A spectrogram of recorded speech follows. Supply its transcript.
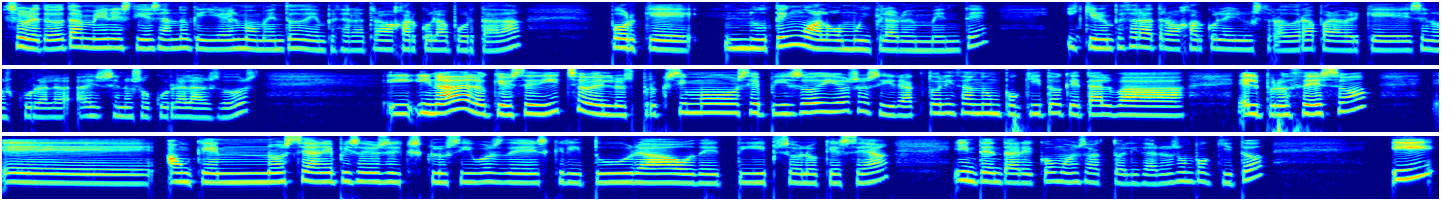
Sobre todo también estoy deseando que llegue el momento de empezar a trabajar con la portada, porque no tengo algo muy claro en mente y quiero empezar a trabajar con la ilustradora para ver qué se nos, ocurra, se nos ocurre a las dos. Y, y, nada, lo que os he dicho, en los próximos episodios os iré actualizando un poquito qué tal va el proceso eh, aunque no sean episodios exclusivos de escritura o de tips o lo que sea, intentaré como eso actualizaros un poquito y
